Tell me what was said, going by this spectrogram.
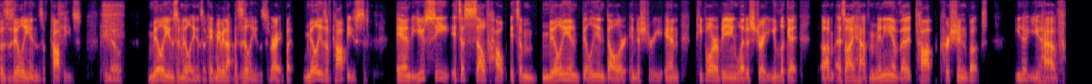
bazillions of copies, you know, millions and millions. Okay, maybe not bazillions, right? But millions of copies. And you see, it's a self help, it's a million billion dollar industry, and people are being led astray. You look at, um, as I have many of the top Christian books, you know, you have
